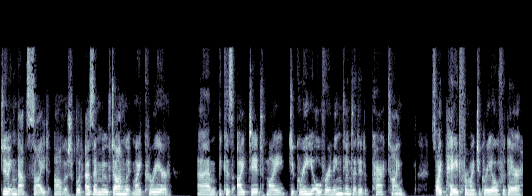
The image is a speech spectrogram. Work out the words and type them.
doing that side of it. But as I moved on with my career, um, because I did my degree over in England, I did it part time so I paid for my degree over there.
